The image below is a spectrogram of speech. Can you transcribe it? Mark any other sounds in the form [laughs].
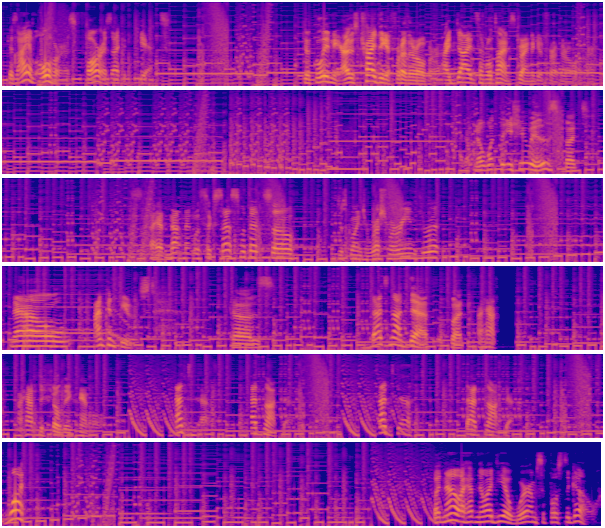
Because I am over as far as I could get. Because believe me, I was trying to get further over. I died several times trying to get further over. I don't know what the issue is, but I have not met with success with it, so I'm just going to rush Marine through it. Now, I'm confused. Because that's not death, but I have I have to show the example. That's death. That's not death. That's death. That's not death. What? But now I have no idea where I'm supposed to go.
